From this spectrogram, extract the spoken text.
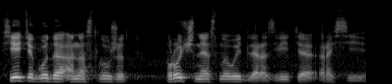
Все эти годы она служит прочной основой для развития России.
